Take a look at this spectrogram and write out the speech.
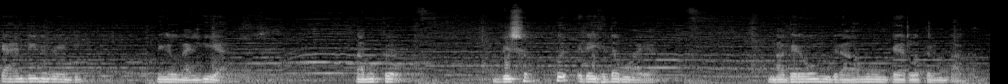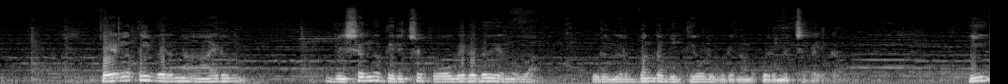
ക്യാന്റീന് വേണ്ടി നിങ്ങൾ നൽകിയാൽ നമുക്ക് വിശപ്പ് രഹിതമായ നഗരവും ഗ്രാമവും കേരളത്തിൽ ഉണ്ടാക്കാം കേരളത്തിൽ വരുന്ന ആരും വിശന്ന് തിരിച്ചു പോകരുത് എന്നുള്ള ഒരു നിർബന്ധ ബുദ്ധിയോടുകൂടി നമുക്ക് ഒരുമിച്ച് നിൽക്കാം. ഈ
